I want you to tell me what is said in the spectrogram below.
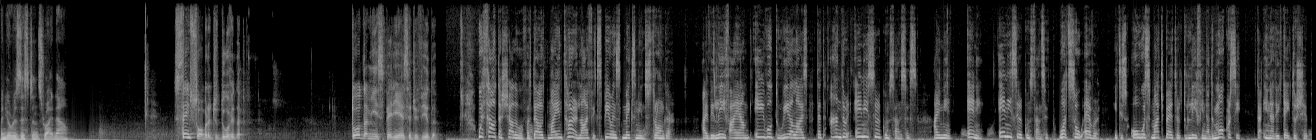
and your resistance right now? Sem sombra de dúvida, toda a minha experiência de vida Without a shadow of a doubt, my entire life experience makes me stronger. I believe I am able to realize that under any circumstances, I mean any, any circumstances whatsoever, it is always much better to live in a democracy than in a dictatorship.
